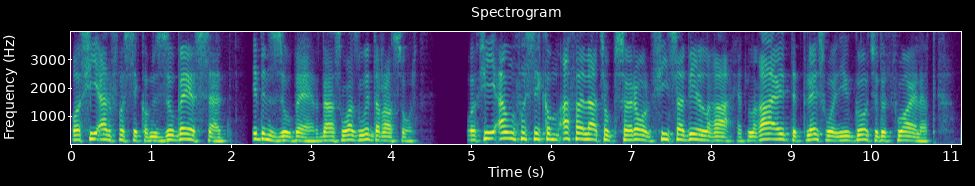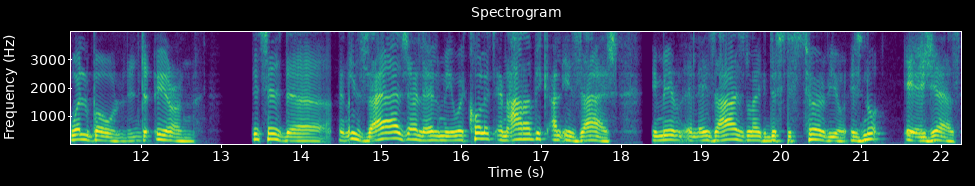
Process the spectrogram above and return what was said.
وفي أنفسكم Zubair said ابن الزبير that was with Rasul. وفي أنفسكم أفلا تبصرون في سبيل الغائط. الغائط the place where you go to the toilet. والبول the urine. This is the الإزعاج العلمي. We call it in Arabic الإزعاج. I mean الإزعاج like this disturb you. Is not إعجاز.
